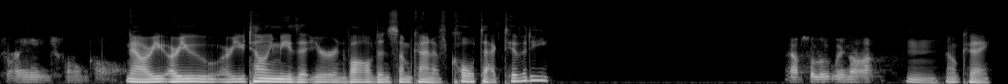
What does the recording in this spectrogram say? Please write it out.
strange phone call. Now, are you are you are you telling me that you're involved in some kind of cult activity? Absolutely not. Hmm. Okay.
